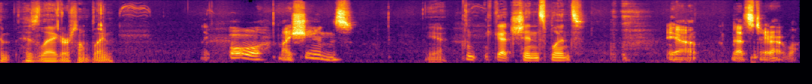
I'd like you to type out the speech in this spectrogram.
him his leg or something. Like, oh, my shins. Yeah, he got shin splints. Yeah. That's terrible.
